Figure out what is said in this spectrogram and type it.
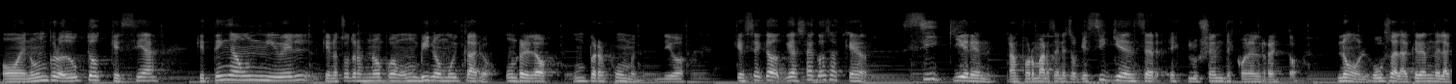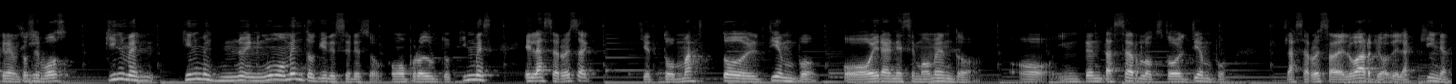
o en un producto que sea que tenga un nivel que nosotros no podemos, un vino muy caro, un reloj, un perfume, digo, que sea, que sea cosas que sí quieren transformarse en eso, que sí quieren ser excluyentes con el resto. No, lo usa la crema de la crema. Entonces vos, Quilmes, Quilmes no, en ningún momento quiere ser eso como producto. Quilmes es la cerveza que tomás todo el tiempo, o era en ese momento, o intenta hacerlo todo el tiempo la cerveza del barrio, de la esquina,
